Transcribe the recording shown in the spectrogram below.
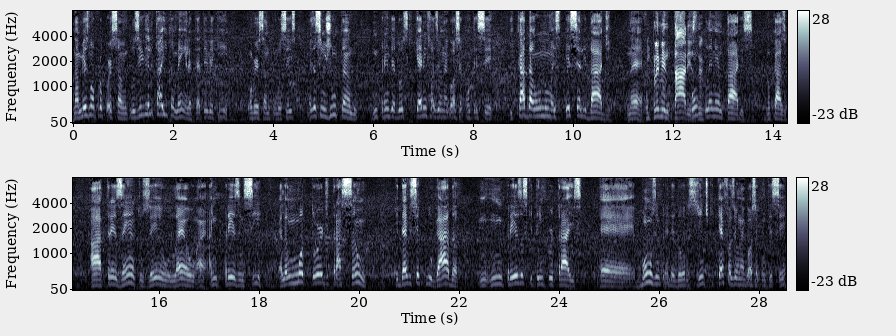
na mesma proporção. Inclusive ele está aí também, ele até esteve aqui conversando com vocês. Mas assim, juntando empreendedores que querem fazer o negócio acontecer e cada um numa especialidade, né? Complementares, né? complementares. No caso, a 300, eu, o Léo, a, a empresa em si, ela é um motor de tração que deve ser plugada em, em empresas que têm por trás é, bons empreendedores, gente que quer fazer o negócio acontecer,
